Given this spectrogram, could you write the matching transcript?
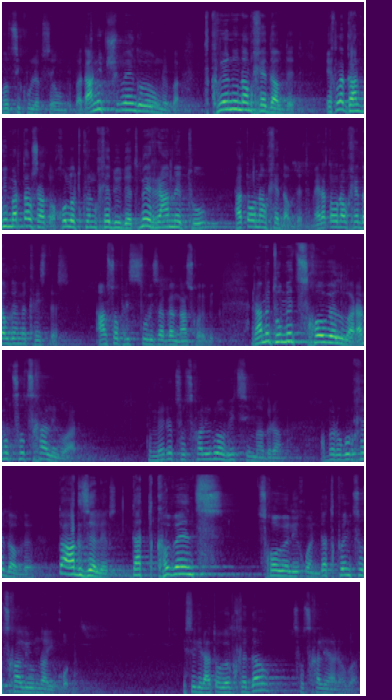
მოციქულებს ეუბნებათ. ანუ ჩვენ გვეუბნება თქვენ უნდა მხედავდეთ. ეხლა განგვიმარტავს რატო? ხოლო თქვენ მხედვიდეთ მე რამე თუ რატო უნდა მხედავდეთ მე? რატო უნდა მხედავდე მე ქრისტეს? ამ სოფლის სულისაგან განსხვავებით. რამე თუ მე ცხოველ ვარ ანუ ცოცხალი ვარ. მე რა ცოცხალი როა ვიცი მაგრამ აბა როგორ ხედავდე? და აგზელებს და თქვენც ცხოველი იყვენ და თქვენ ცოცხალი უნდა იყოთ. ესე იგი რატო ვერ ხედავ? ცოცხალი არა ვარ.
